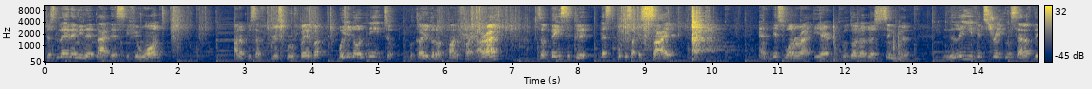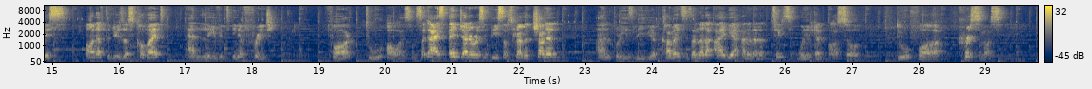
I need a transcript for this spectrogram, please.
Just lay them in it like this if you want on a piece of greaseproof paper. but you don't need to because you're gonna pan fry, alright? So basically, let's put this at the side. And this one right here, we're gonna just simply leave it straight inside of this. All you have to do is just cover it and leave it in your fridge for two hours. So guys, enjoy the recipe, subscribe to the channel, and please leave your comments. It's another idea and another tips where you can also do for Christmas.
